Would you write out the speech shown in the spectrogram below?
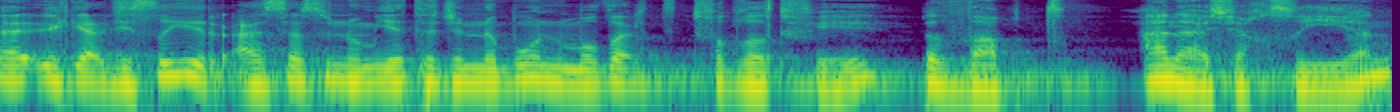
اللي قاعد يصير على أساس إنهم يتجنبون الموضوع اللي تفضلت فيه؟ بالضبط. أنا شخصيا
